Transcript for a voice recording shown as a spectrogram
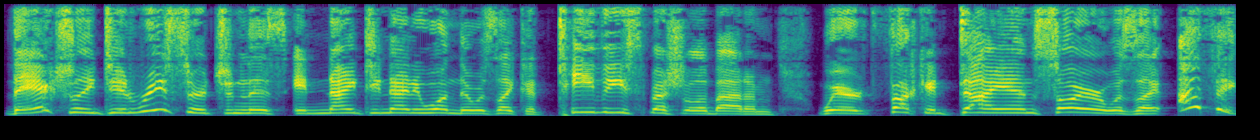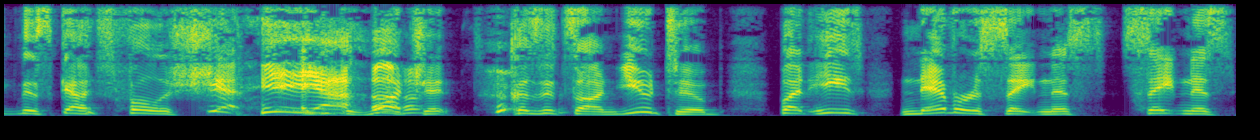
They actually did research in this in 1991. There was like a TV special about him where fucking Diane Sawyer was like, I think this guy's full of shit. Yeah. Watch it because it's on YouTube, but he's never a Satanist. Satanist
